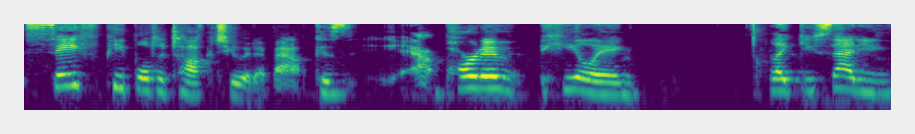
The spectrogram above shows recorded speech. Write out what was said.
safe people to talk to it about. Because uh, part of healing like you said you,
